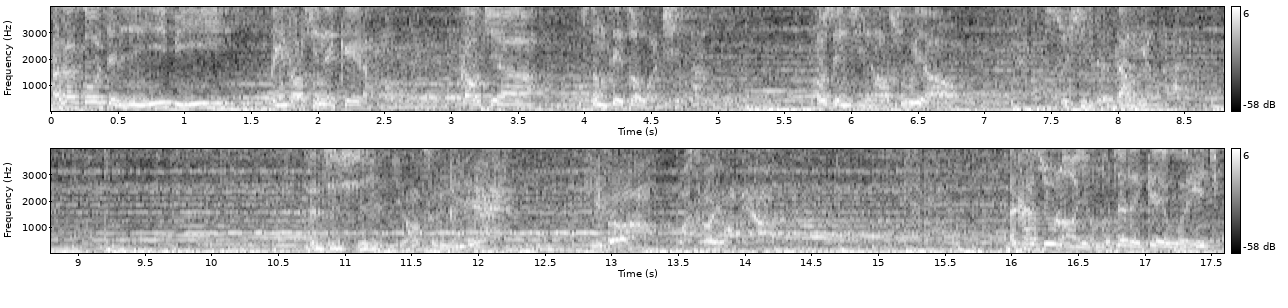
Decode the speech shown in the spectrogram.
啊，甲高先生一比一平大新的家人吼，到这就算制作完成啊。高先生若需要，随时就当用的啦。这只是以后准备的，希望我所用到。啊，假使若用了这个计划，迄一天，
